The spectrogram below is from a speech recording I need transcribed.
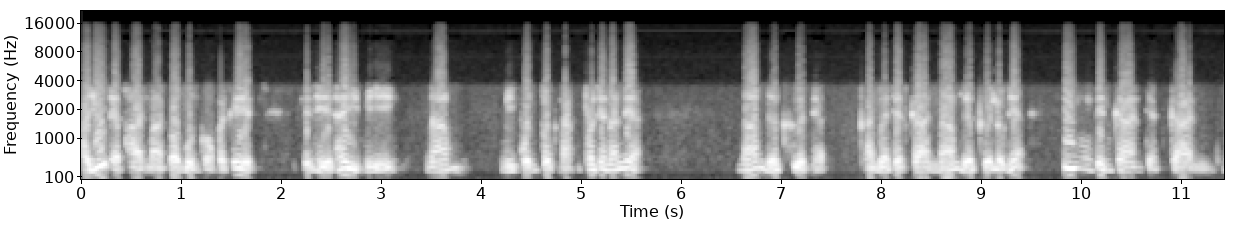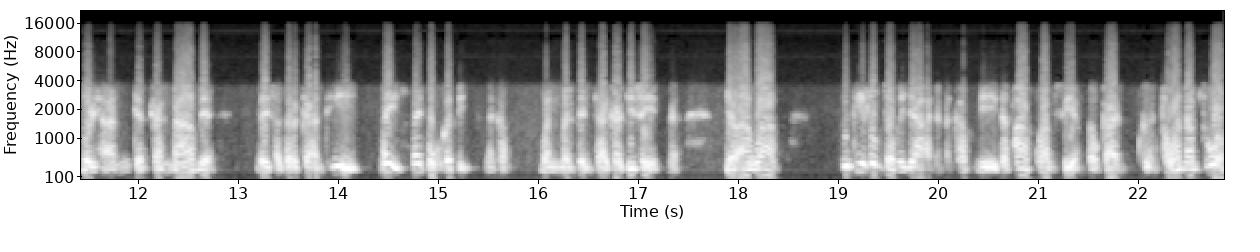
พายุเนี่ยผ่านมาตอนบนของประเทศ เป็นเหตุให้มีน้ำมีฝนตกหนัก เพราะฉะนั้นเนี่ย น้ำเหนือเขื่อนเนี่ย การบริหารจัดการน้ำเหนือเขื่อนเหล่านี้จึงเป็นการจัดการบริหารจัดการน้ำเนี่ย ในสถานการณ์ที่ไม่ไม่ปกตินะครับ มันมันเป็นสถานการณ์พิเศษนะแล้วอ้างว่าพื้นที่ลุ่มเจ้าพระยาเนี่ยนะครับ มีสภาพความเสี่ยงต่อการเกิดภาวะน้ำท่วม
